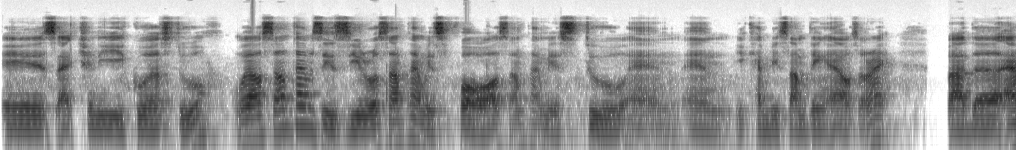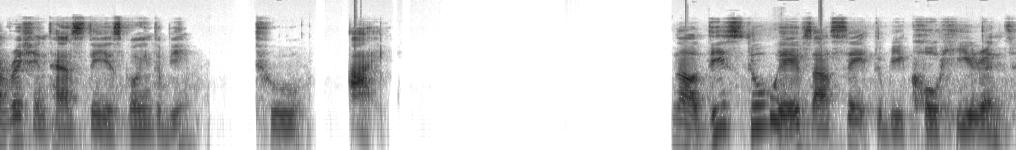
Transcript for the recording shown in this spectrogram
is actually equals to well sometimes it's zero sometimes it's four sometimes it's two and and it can be something else all right but the average intensity is going to be 2i now these two waves are said to be coherent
